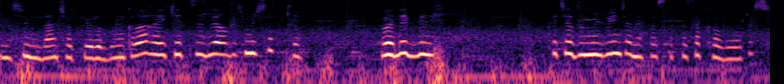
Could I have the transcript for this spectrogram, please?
Ama şimdiden çok yoruldum. O kadar hareketsizliğe alışmışız ki. Böyle bir kaç adım yürüyünce nefes nefese kalıyoruz.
